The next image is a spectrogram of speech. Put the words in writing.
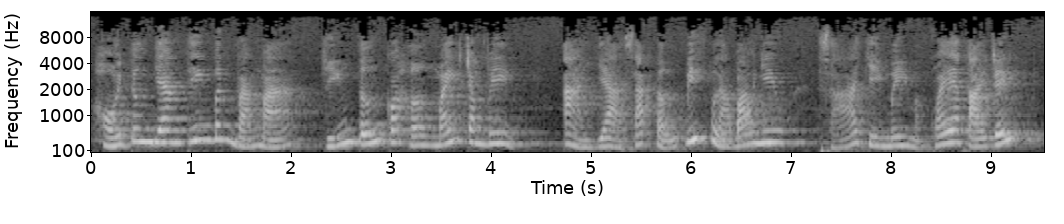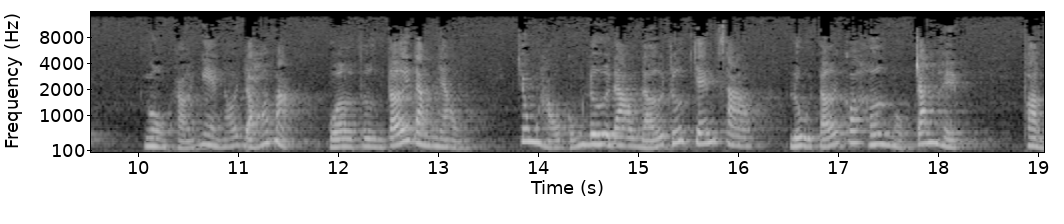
Hội tương giang thiên binh vạn mã, Chiến tướng có hơn mấy trăm viên. Ai già sát tử biết là bao nhiêu, Xả chi mi mà khoe tài trí. Ngô khởi nghe nói đỏ mặt, Quờ thường tới đâm nhầu. Trung hậu cũng đưa đao đỡ trước chém sau Lùi tới có hơn một trăm hiệp. Phần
